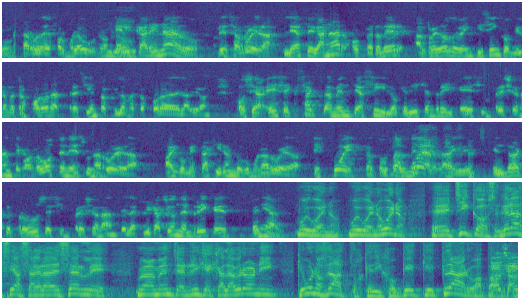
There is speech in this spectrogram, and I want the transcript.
una rueda de Fórmula 1, el carenado de esa rueda le hace ganar o perder alrededor de 25 kilómetros por hora, 300 kilómetros por hora del avión. O sea, es exactamente así lo que dice Enrique. Es impresionante cuando vos tenés una rueda algo que está girando como la rueda, expuesta totalmente al aire, el drag que produce es impresionante. La explicación de Enrique es genial. Muy bueno, muy bueno. Bueno, eh, chicos, gracias, agradecerle nuevamente a Enrique Scalabroni. Qué buenos datos que dijo, qué, qué claro aparte.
